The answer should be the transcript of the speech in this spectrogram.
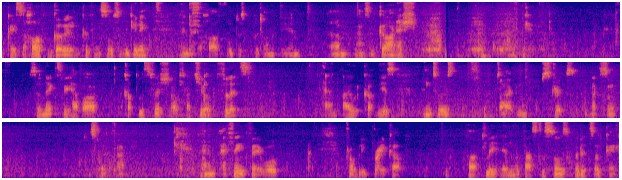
Okay, so half will go in the cooking sauce at the beginning, and the other half we'll just put on at the end um, as a garnish. Okay. So next we have our cutlass fish, our tachiuo fillets, and I would cut these into a diagonal strips, like so, just like that. And I think they will probably break up partly in the pasta sauce, but it's okay.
